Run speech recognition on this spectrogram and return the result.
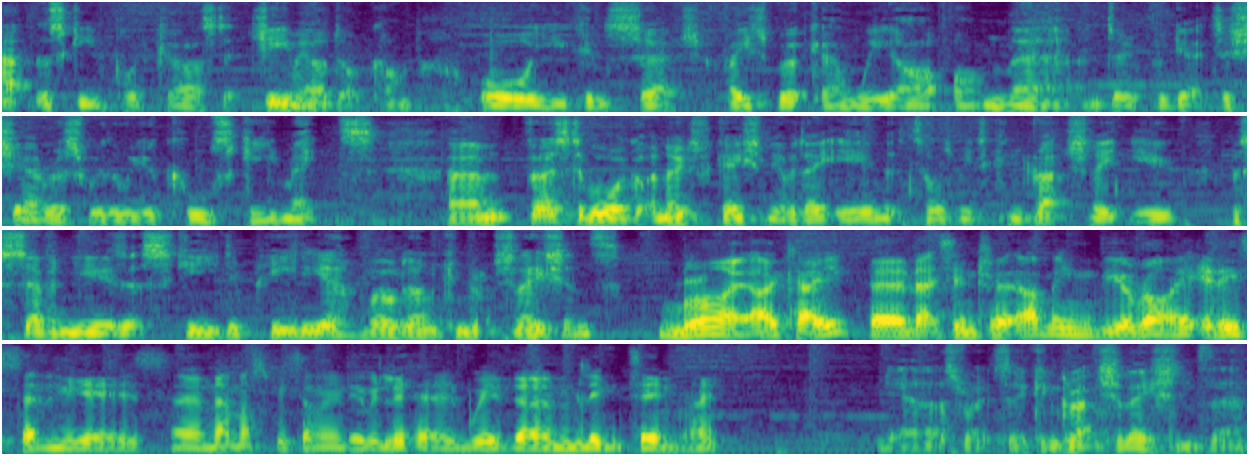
at the Ski Podcast at gmail.com, or you can search Facebook and we are on there. And don't forget to share us with all your cool ski mates. Um, first of all, I got a notification the other day, Iain, that tells me to congratulate you for seven years at Skidopedia. Well done, congratulations. Right, okay, uh, that's interesting. I mean, you're right. It is seven years, and that must be something to do with with um, LinkedIn, right? Yeah, that's right. So congratulations there.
